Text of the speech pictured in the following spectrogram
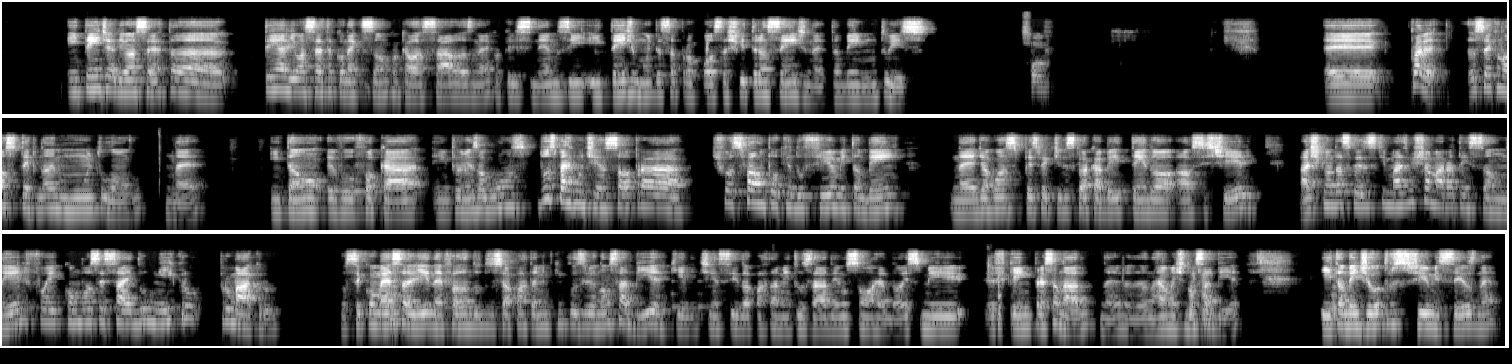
entende ali uma certa tem ali uma certa conexão com aquelas salas, né, com aqueles cinemas e, e entende muito dessa proposta, acho que transcende, né, também muito isso. sim. É, Cleber, eu sei que o nosso tempo não é muito longo, né? Então eu vou focar em pelo menos algumas duas perguntinhas só para se fosse falar um pouquinho do filme também, né? De algumas perspectivas que eu acabei tendo ao, ao assistir ele. Acho que uma das coisas que mais me chamaram a atenção nele foi como você sai do micro para o macro. Você começa Uhum, ali, né, falando do seu apartamento, que inclusive eu não sabia que ele tinha sido apartamento usado em um som ao redor. Isso me, eu fiquei impressionado, né? Eu realmente não uhum, sabia e também uhum, de outros filmes seus, né?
